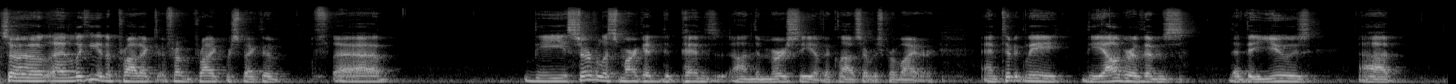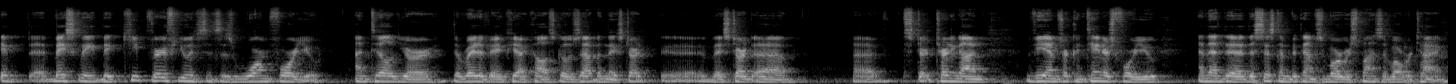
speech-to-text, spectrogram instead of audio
So, uh, looking at the product from a product perspective, uh, the serverless market depends on the mercy of the cloud service provider. And typically, the algorithms that they use, uh, it, uh, basically, they keep very few instances warm for you until your the rate of API calls goes up and they start uh, they start uh, start turning on VMs or containers for you, and then the, the system becomes more responsive over time.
